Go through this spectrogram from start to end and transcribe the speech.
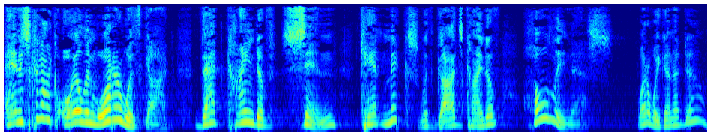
And it's kind of like oil and water with God. That kind of sin can't mix with God's kind of holiness. What are we going to do?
